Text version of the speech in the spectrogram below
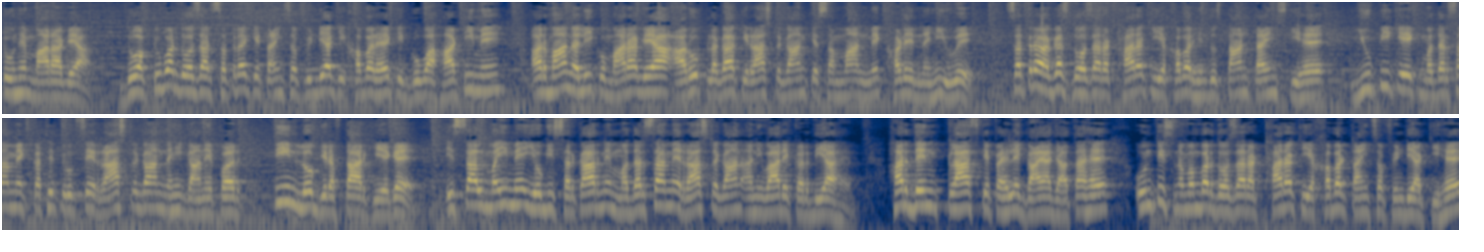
तो उन्हें मारा गया। 2 अक्टूबर 2017 के टाइम्स ऑफ़ इंडिया की खबर है कि गुवाहाटी में अरमान अली को मारा गया। आरोप लगा कि राष्ट्रगान के सम्मान में खड़े नहीं हुए। 17 अगस्त 2018 की यह खबर हिंदुस्तान टाइम्स की है। यूपी के एक मदरसा में कथित रूप से राष्ट्रगान नहीं गाने पर तीन लोग गिरफ़्तार किए गए। इस साल मई में योगी सरकार ने मदरसा में राष्ट्रगान अनिवार्य कर दिया है। हर दिन क्लास के पहले गाया जाता है। 29 नवंबर 2018 की यह खबर टाइम्स ऑफ़ इंडिया की है।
